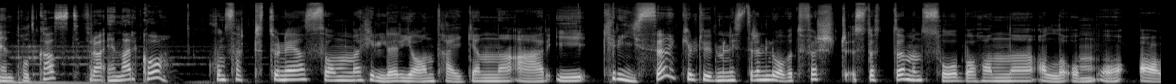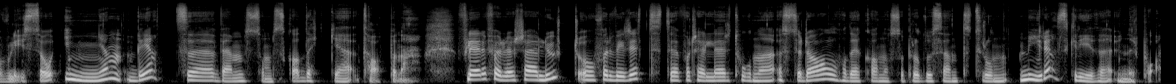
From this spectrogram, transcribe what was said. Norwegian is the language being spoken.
En podkast fra NRK. Konsertturné som hyller Jahn Teigen er i krise. Kulturministeren lovet først støtte, men så ba han alle om å avlyse. Og ingen vet hvem som skal dekke tapene. Flere føler seg lurt og forvirret, det forteller Tone Østerdal, og det kan også produsent Trond Myhre skrive under på.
